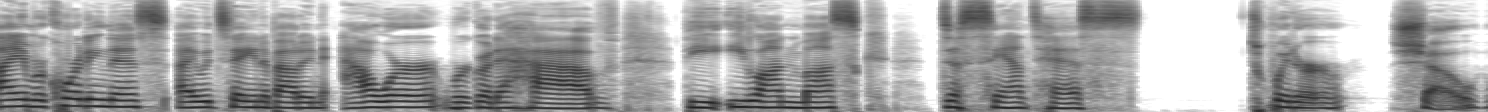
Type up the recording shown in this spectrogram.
I am recording this. I would say in about an hour, we're going to have the Elon Musk DeSantis Twitter show.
